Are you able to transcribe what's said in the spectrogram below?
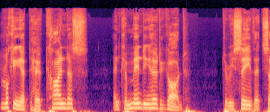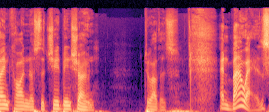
looking at her kindness and commending her to God to receive that same kindness that she had been shown to others. And Boaz,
